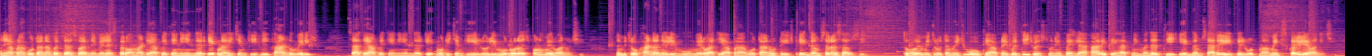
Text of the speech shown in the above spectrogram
અને આપણા ગોટાના બધા સ્વાદને બેલેન્સ કરવા માટે આપણે તેની અંદર એક નાની ચમચી એટલી ખાંડ ઉમેરીશું. સાથે આપણે તેની અંદર એક મોટી ચમચી એટલો લીંબુનો રસ પણ ઉમેરવાનો છે. તો મિત્રો, ખાંડ અને લીંબુ ઉમેરવાથી આપણા ગોટાનો ટેસ્ટ એકદમ સરસ આવશે. તો હવે મિત્રો, તમે જુઓ કે આપણે બધી જ વસ્તુને પહેલાં આ રીતે હાથની મદદથી એકદમ સારી રીતે લોટમાં મિક્સ કરી લેવાની છે.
